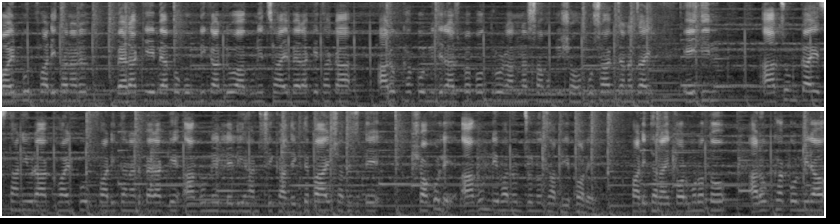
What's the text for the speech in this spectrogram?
খয়রপুর ফাঁড়ি থানার ব্যারাকে ব্যাপক অগ্নিকাণ্ড আগুনের ছায় ব্যারাকে থাকা আরক্ষা কর্মীদের আসবাবপত্র, রান্নার সামগ্রী সহ পোশাক জানা যায়। এই দিন আচমকায় স্থানীয়রা খয়রপুর ফাঁড়ি থানার ব্যারাকে আগুনের লেলিহান শিখা দেখতে পায়। সাথে সাথে সকলে আগুন নেভানোর জন্য ঝাঁপিয়ে পড়ে। ফাঁড়ি থানায় কর্মরত আরক্ষা কর্মীরাও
